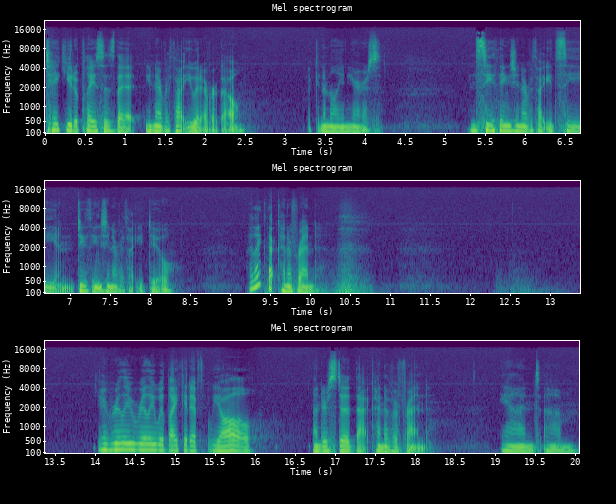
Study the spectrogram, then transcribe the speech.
take you to places that you never thought you would ever go, like in a million years, and see things you never thought you'd see, and do things you never thought you'd do. I like that kind of friend. I really, really would like it if we all understood that kind of a friend. And um,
